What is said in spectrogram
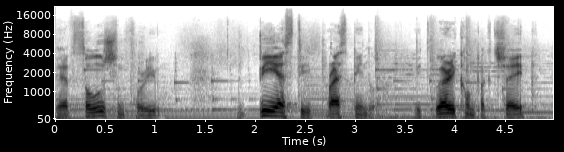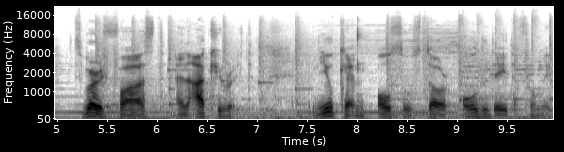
We have solution for you. The PST press spindle with very compact shape, it's very fast and accurate. And you can also store all the data from it.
